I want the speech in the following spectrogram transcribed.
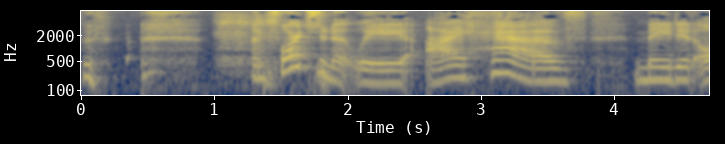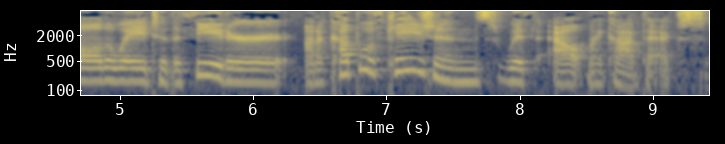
Unfortunately, I have made it all the way to the theater on a couple of occasions without my contacts,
